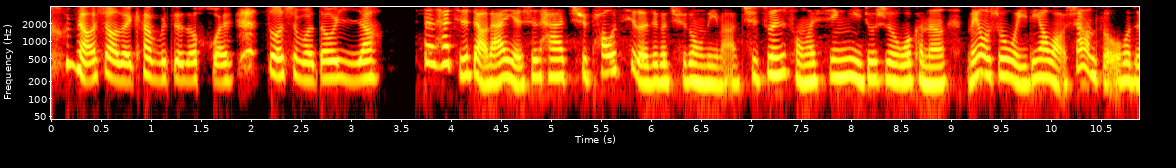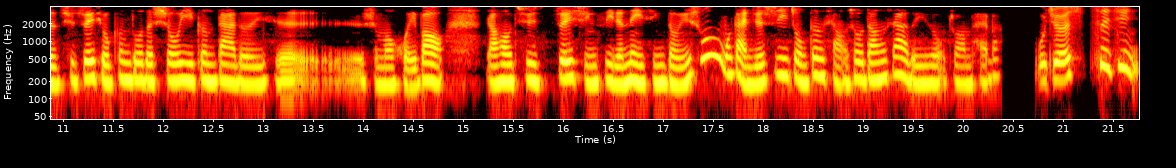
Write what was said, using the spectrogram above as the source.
渺小的看不见的灰，做什么都一样。但他其实表达也是他去抛弃了这个驱动力嘛，去遵从了心意。就是我可能没有说我一定要往上走，或者去追求更多的收益、更大的一些什么回报，然后去追寻自己的内心。等于说我感觉是一种更享受当下的一种状态吧。我觉得最近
